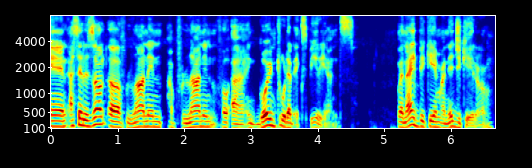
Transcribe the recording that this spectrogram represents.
And as a result of learning, of learning, uh, and going through that experience, when I became an educator,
